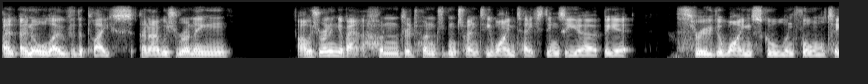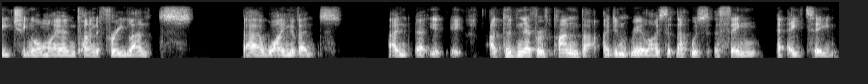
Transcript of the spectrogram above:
and, and all over the place. And I was running I was running about 100, 120 wine tastings a year, be it through the wine school and formal teaching or my own kind of freelance uh, wine events. And uh, it, it, I could never have planned that. I didn't realize that that was a thing at 18.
